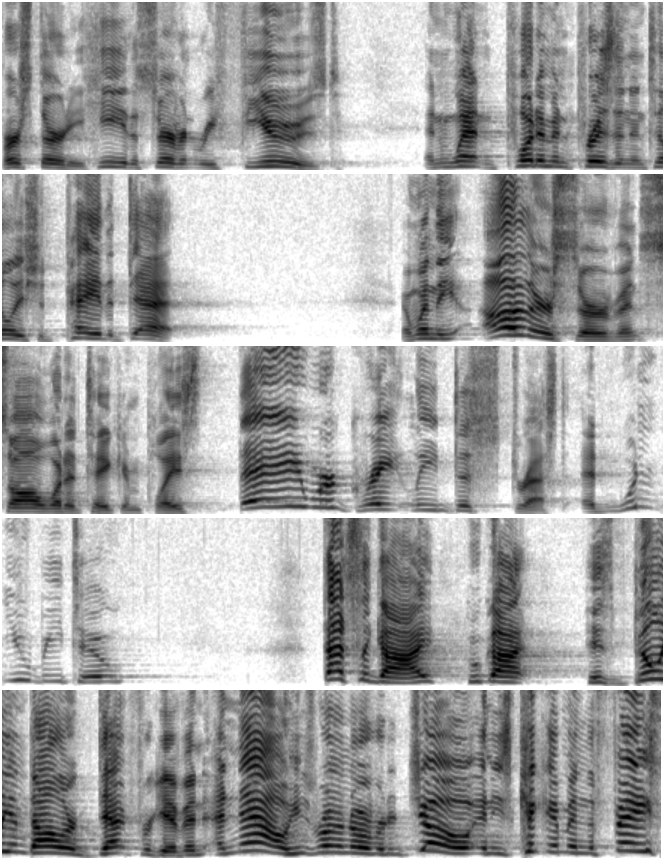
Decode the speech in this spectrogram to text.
Verse 30 He, the servant, refused and went and put him in prison until he should pay the debt. And when the other servants saw what had taken place, they were greatly distressed. And wouldn't you be too? That's the guy who got his billion dollar debt forgiven, and now he's running over to Joe and he's kicking him in the face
